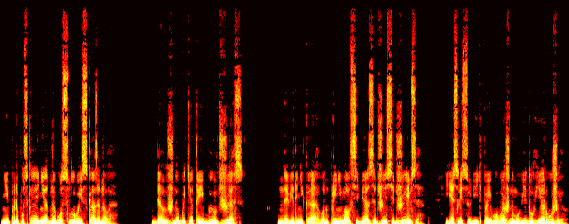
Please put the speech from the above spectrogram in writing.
не пропуская ни одного слова из сказанного. Должно быть, это и был Джесс. Наверняка он принимал себя за Джесси Джеймса, если судить по его важному виду и оружию.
